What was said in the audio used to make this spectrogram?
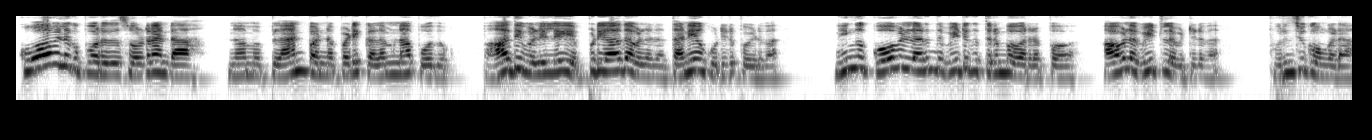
கோவிலுக்கு போறத சொல்றேன்டா. நாம பிளான் பண்ணபடி கிளம்புனா போதும். பாதி வழியில எப்படியாவது அவளை நான் தனியா கூட்டிட்டு போயிடுவேன். நீங்க கோவில்ல இருந்து வீட்டுக்கு திரும்ப வர்றப்போ அவளை வீட்டுல விட்டுடுவேன். புரிஞ்சுக்கோங்கடா.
